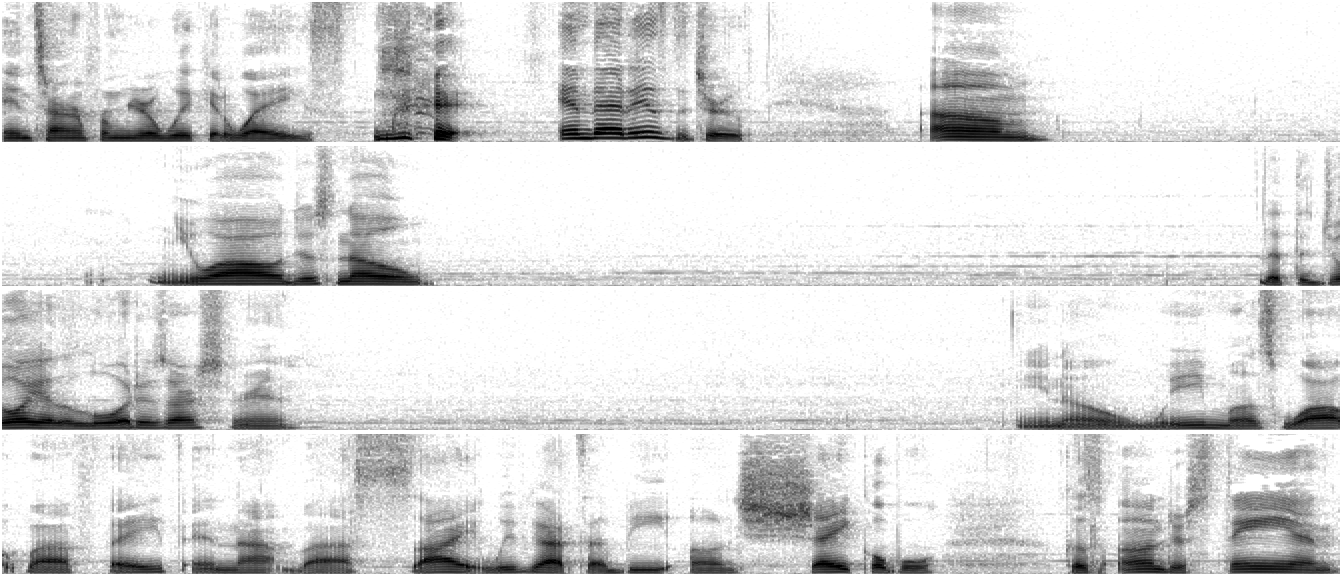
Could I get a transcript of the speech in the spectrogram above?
and turn from your wicked ways. and that is the truth. Um, you all just know that the joy of the Lord is our strength. You know, we must walk by faith and not by sight. We've got to be unshakable because understand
